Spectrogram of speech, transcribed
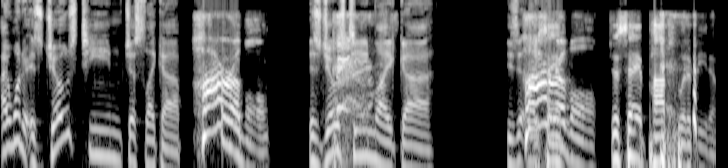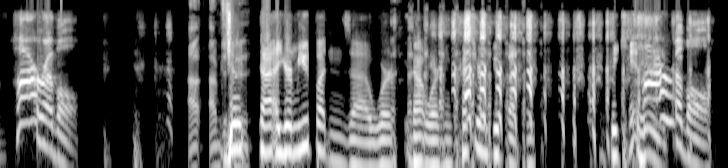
I wonder, is Joe's team just like a Horrible. Is Joe's team like uh is it like Horrible. Just say Pops would have beat him. Horrible. I, I'm just Joe, gonna, uh, your mute button's uh, work not working. Press your mute button. We can't hear you. Horrible.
